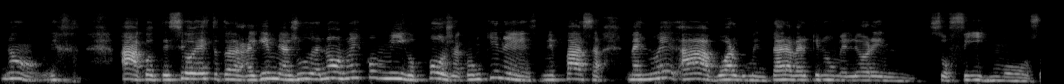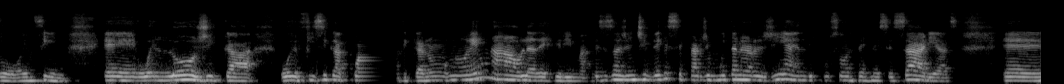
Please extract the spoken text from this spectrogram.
Não, ah, aconteceu isto, alguém me ajuda? Não, não é comigo, poxa, com quem é? Me passa, mas não é, ah, vou argumentar a ver quem é o melhor em sofismos, ou enfim, eh, ou em lógica, ou em física quântica prática, não, não é uma aula de esgrima. Às vezes a gente vê que se perde muita energia em discussões desnecessárias. É,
